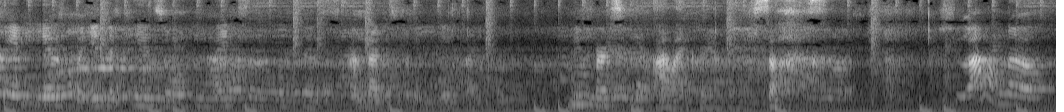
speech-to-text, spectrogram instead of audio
candy yams, but it depends on who makes them because I'm not just gonna eat anybody's food. Me personally, I like cranberry sauce. Shoot, I don't know.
